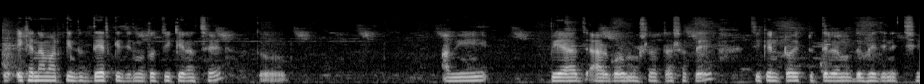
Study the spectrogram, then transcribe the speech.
তো এখানে আমার কিন্তু দেড় কেজির মতো চিকেন আছে। তো আমি পেঁয়াজ আর গরম মশলাটার সাথে চিকেনটাও একটু তেলের মধ্যে ভেজে নিচ্ছি।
